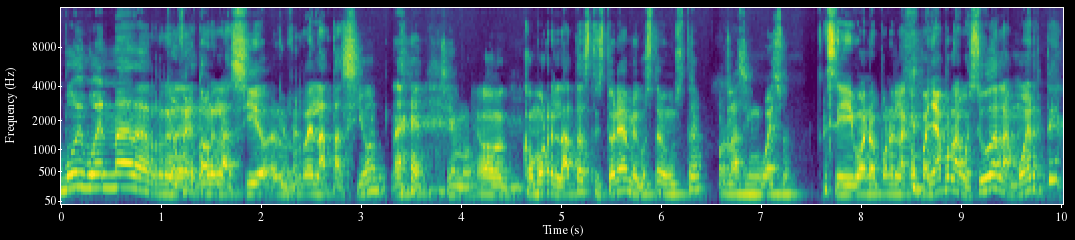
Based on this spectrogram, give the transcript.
muy buena re- relación, relatación. O ¿Cómo relatas tu historia? Me gusta, me gusta. Por la sin hueso. Sí, bueno, por la acompañada por la huesuda, la muerte,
